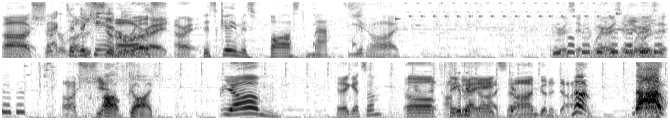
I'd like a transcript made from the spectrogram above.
Uh, right, sugar back to the Sugar candy. All rush. right, all right. This game is fast math. Yep. God. Where is it? Where is it? Where is it? Oh shit. Oh god. Yum. Did I get some? Oh, I I'm think gonna I die. ate some. I'm gonna die. No! No!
